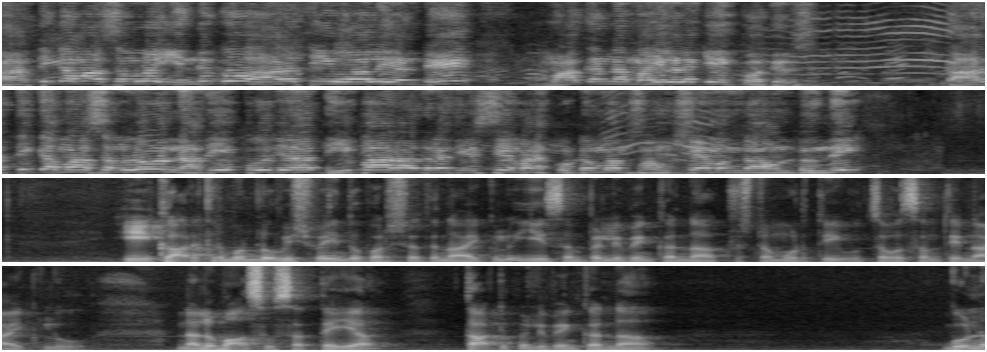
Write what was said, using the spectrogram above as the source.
కార్తీక మాసంలో ఎందుకు హారతి ఇవ్వాలి అంటే మాకన్నా మహిళలకే ఎక్కువ తెలుసు. కార్తీక మాసంలో నదీ పూజ దీపారాధన చేస్తే మన కుటుంబం సంక్షేమంగా ఉంటుంది. ఈ కార్యక్రమంలో విశ్వ హిందూ పరిషత్ నాయకులు ఈసంపల్లి వెంకన్న కృష్ణమూర్తి ఉత్సవ సమితి నాయకులు నలుమాసు సత్తయ్య తాటిపల్లి వెంకన్న గుండ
